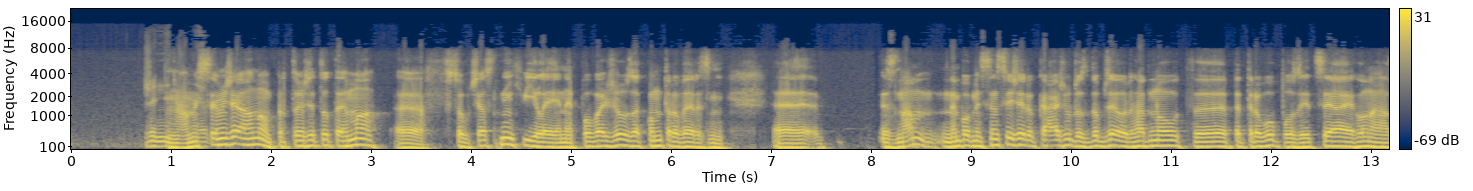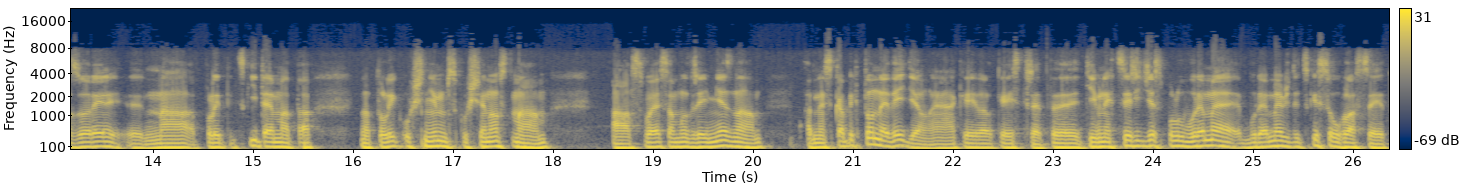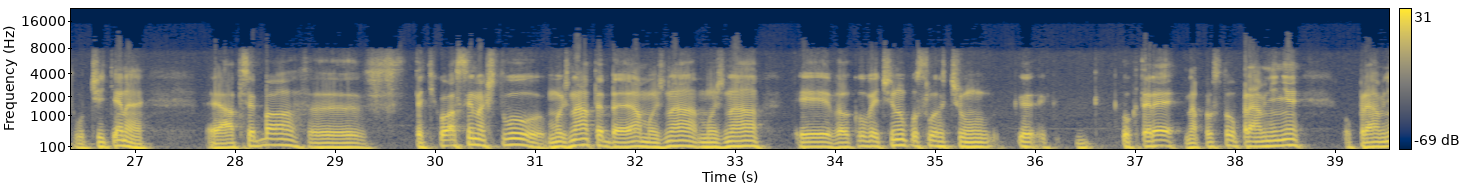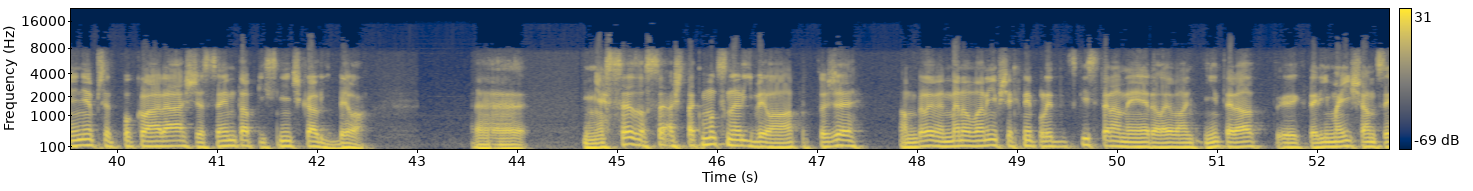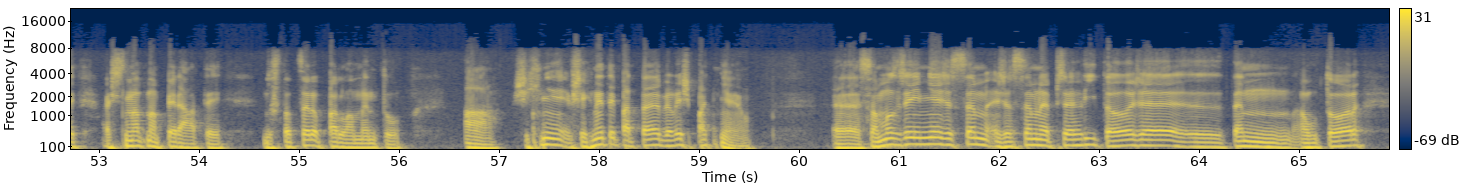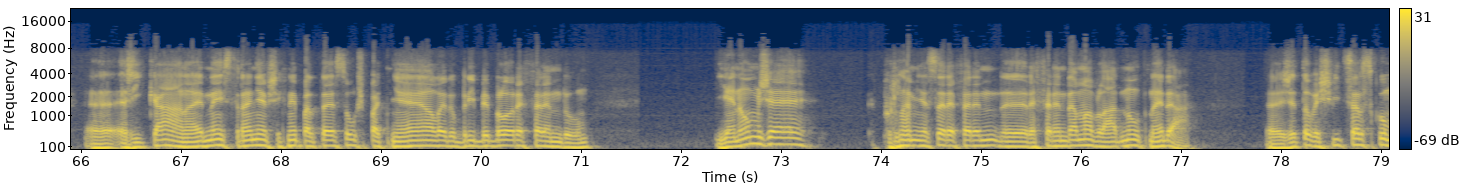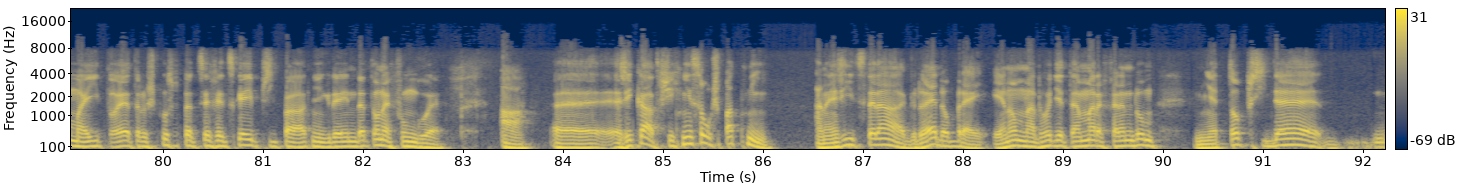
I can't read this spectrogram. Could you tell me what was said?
Že ne... Já myslím, že ano, protože to téma e, v současné chvíli nepovažuji za kontroverzní. E, znám, nebo myslím si, že dokážu dost dobře odhadnout e, Petrovou pozici a jeho názory na politický témata. Natolik už ním zkušenost mám a svoje samozřejmě znám. A dneska bych to neviděl, nějaký velký střed. Tím nechci říct, že spolu budeme, budeme vždycky souhlasit, určitě ne. Já třeba teďko asi naštvu možná tebe a možná, možná i velkou většinu posluchačů, o které naprosto oprávněně, oprávněně předpokládáš, že se jim ta písnička líbila. E, mně se zase až tak moc nelíbila, protože tam byly vyjmenované všechny politické strany relevantní, teda, který mají šanci až snad na Piráty dostat se do parlamentu. A všichni, všechny ty partaje byly špatně. Jo. Eh, samozřejmě, že jsem, že jsem nepřehlí to, že eh, ten autor eh, říká na jedné straně všechny partaje jsou špatně, ale dobrý by bylo referendum. Jenomže podle mě se referend, referendama vládnout nedá. Že to ve Švýcarsku mají, to je trošku specifický případ, nikde jinde to nefunguje. A e, říkat, všichni jsou špatní, a neříct teda, kdo je dobrý, jenom nadhodit téma referendum, mně to přijde,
